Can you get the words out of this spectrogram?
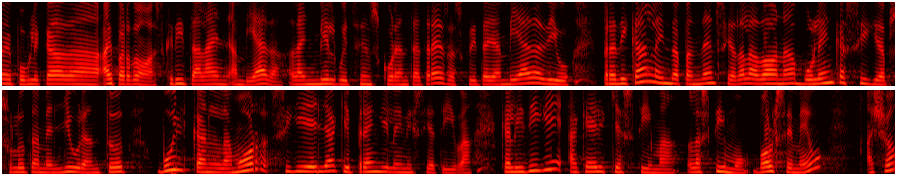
eh, publicada, ai, perdó, escrita l'any enviada, l'any 1843, escrita i enviada, diu predicant la independència de la dona, volent que sigui absolutament lliure en tot, vull que en l'amor sigui ella qui prengui la iniciativa, que li digui aquell qui estima, l'estimo, vol ser meu? Això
